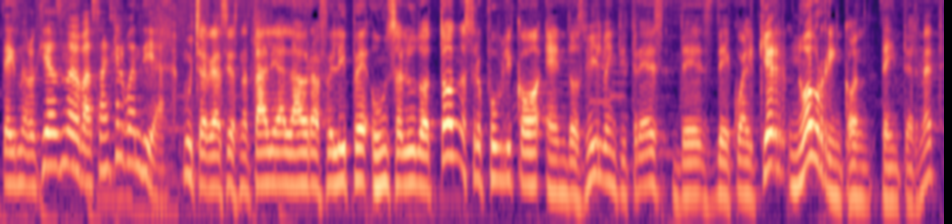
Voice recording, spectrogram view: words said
Tecnologías nuevas. Ángel, buen día. Muchas gracias Natalia, Laura, Felipe. Un saludo a todo nuestro público en 2023 desde cualquier nuevo rincón de Internet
